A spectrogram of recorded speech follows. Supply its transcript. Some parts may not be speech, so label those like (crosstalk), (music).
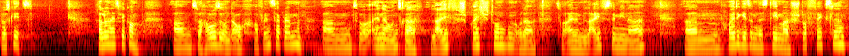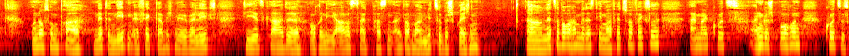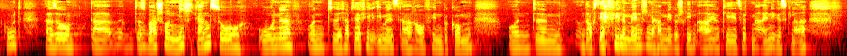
los geht's. Hallo und herzlich willkommen ähm, zu Hause und auch auf Instagram ähm, zu einer unserer Live-Sprechstunden oder zu einem Live-Seminar. Ähm, heute geht es um das Thema Stoffwechsel und noch so ein paar nette Nebeneffekte habe ich mir überlegt, die jetzt gerade auch in die Jahreszeit passen, einfach mal mit zu besprechen. Äh, letzte Woche haben wir das Thema Fettstoffwechsel einmal kurz angesprochen. Kurz ist gut. Also da, das war schon nicht ganz so ohne und äh, ich habe sehr viele E-Mails daraufhin bekommen und, ähm, und auch sehr viele Menschen haben mir geschrieben, ah, okay, jetzt wird mir einiges klar.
